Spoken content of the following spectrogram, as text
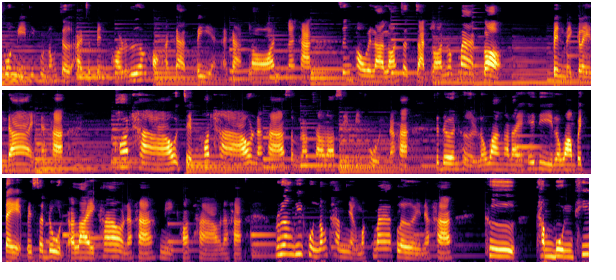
ช่วงนี้ที่คุณต้องเจออาจจะเป็นเพราะเรื่องของอากาศเปลี่ยนอากาศร้อนนะคะ ซึ่งพอเวลาร้อนจัดจัดร้อนมากๆ ก็เป็นไมเกรนได้นะคะ ข้อเท้าเจ็บข้อเท้านะคะสำหรับชาวราศีมิถุนนะคะ จะเดินเหินระวังอะไรให้ดีระวังไปเตะไปสะดุดอะไรเข้านะคะ มีข้อเท้านะคะ เรื่องที่คุณต้องทำอย่างมาก ๆเลยนะคะ คือทำบุญที่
